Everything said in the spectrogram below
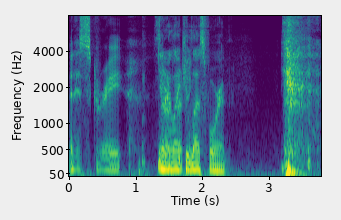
And it's great. Yeah, So I like you less for it.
